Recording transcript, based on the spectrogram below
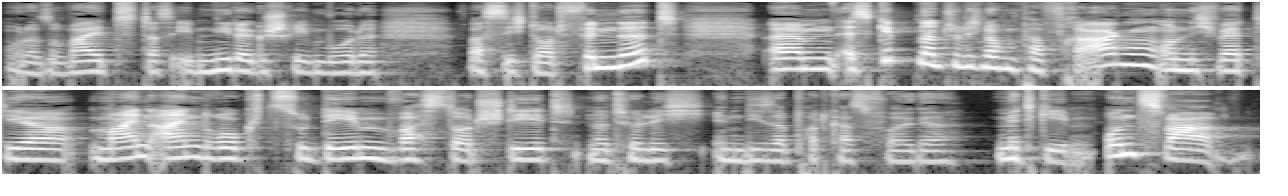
oder soweit das eben niedergeschrieben wurde, was sich dort findet. Ähm, es gibt natürlich noch ein paar Fragen und ich werde dir meinen Eindruck zu dem, was dort steht, natürlich in dieser Podcast-Folge mitgeben. Und zwar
